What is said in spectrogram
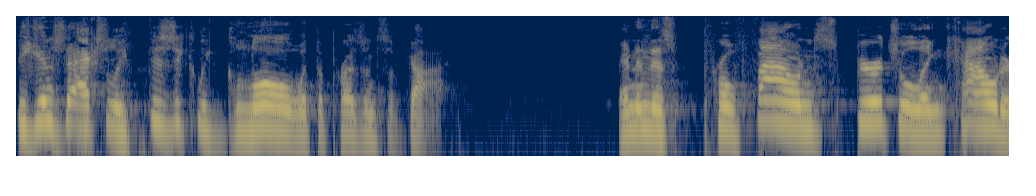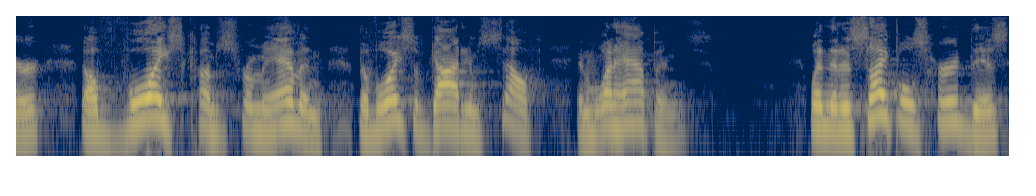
begins to actually physically glow with the presence of God. And in this profound spiritual encounter, a voice comes from heaven, the voice of God Himself. And what happens? When the disciples heard this,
